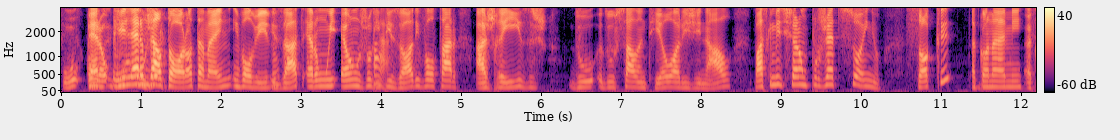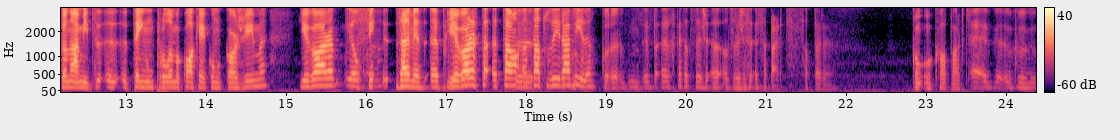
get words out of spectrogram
O, era um, Guilherme um Del Toro também envolvido. Exato, era um, era um jogo Pá. episódio e voltar às raízes do, do Silent Hill original. Basicamente isto era um projeto de sonho. Só que a Konami A Konami te- eh, tem um problema qualquer com o Kojima e agora ele Sim, exatamente. eh, porque- e agora está tá, eh, tá tudo a ir à vida. eh, eh, Repete outra vez, outra vez essa parte, só para. Com, qual parte? eh, que- que-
